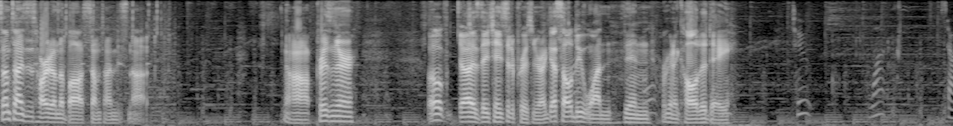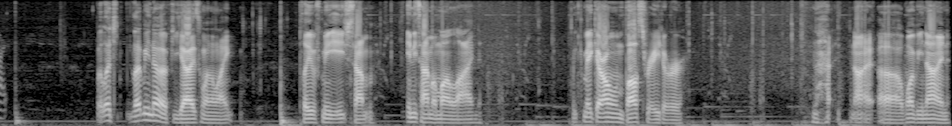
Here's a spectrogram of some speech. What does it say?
Sometimes it's hard on the boss, sometimes it's not. Ah, prisoner. Oh, guys, they changed it to prisoner. I guess I'll do one, then we're gonna call it a day. Two, one, start. But let let me know if you guys want to like play with me each time, anytime I'm online. We can make our own boss raid or not, not uh, 1v9.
